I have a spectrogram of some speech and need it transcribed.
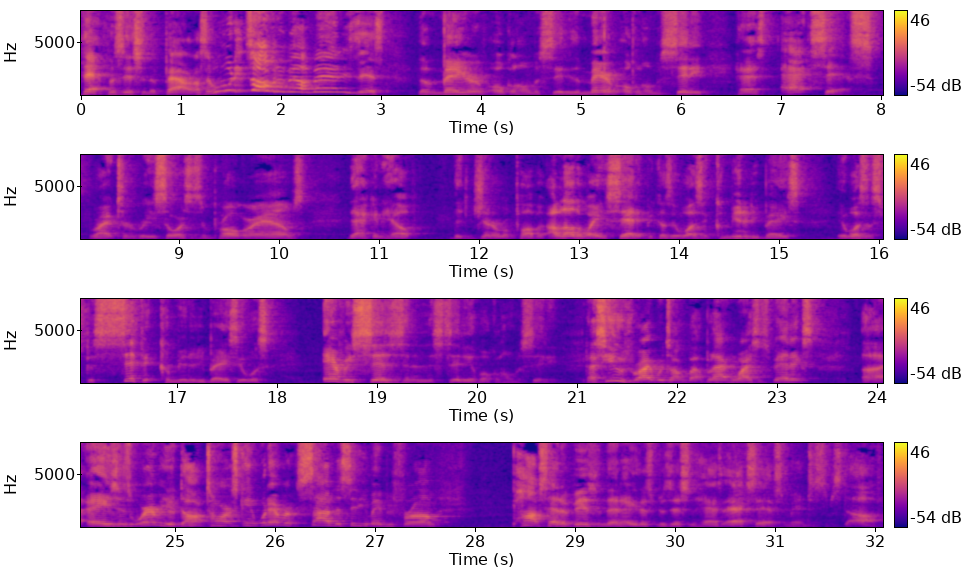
that position of power. And I said, well, what are you talking about, man? He says, the mayor of Oklahoma City, the mayor of Oklahoma City has access, right, to resources and programs that can help the general public. I love the way he said it because it wasn't community based. It wasn't specific community based. It was every citizen in the city of Oklahoma City. That's huge, right? We talk about black, whites, Hispanics, uh, Asians, wherever you're dark, tar skin, whatever side of the city you may be from. Pops had a vision that hey, this position has access, man, to some stuff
